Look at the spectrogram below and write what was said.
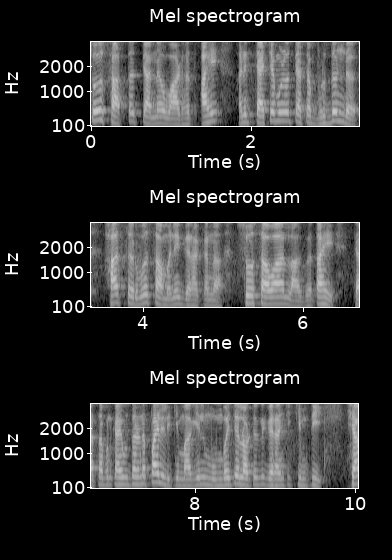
तो सातत्यानं वाढत आहे आणि त्याच्यामुळं त्याचा भूर्दंड हा सर्वसामान्य ग्राहकांना सोसावा लागत आहे. त्याचं आपण काही उदाहरणं पाहिलेली की मागील मुंबईच्या लॉटरीतील घरांची किमती ह्या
